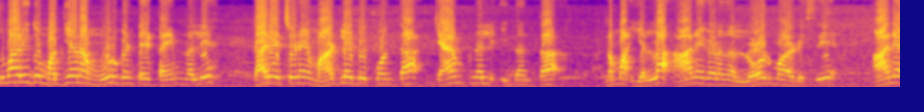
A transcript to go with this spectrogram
ಸುಮಾರು ಇದು ಮಧ್ಯಾಹ್ನ ಮೂರು ಗಂಟೆ ಟೈಮ್ನಲ್ಲಿ ಕಾರ್ಯಾಚರಣೆ ಮಾಡಲೇಬೇಕು ಅಂತ ಕ್ಯಾಂಪ್ನಲ್ಲಿ ಇದ್ದಂತ ನಮ್ಮ ಎಲ್ಲ ಆನೆಗಳನ್ನ ಲೋಡ್ ಮಾಡಿಸಿ ಆನೆ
